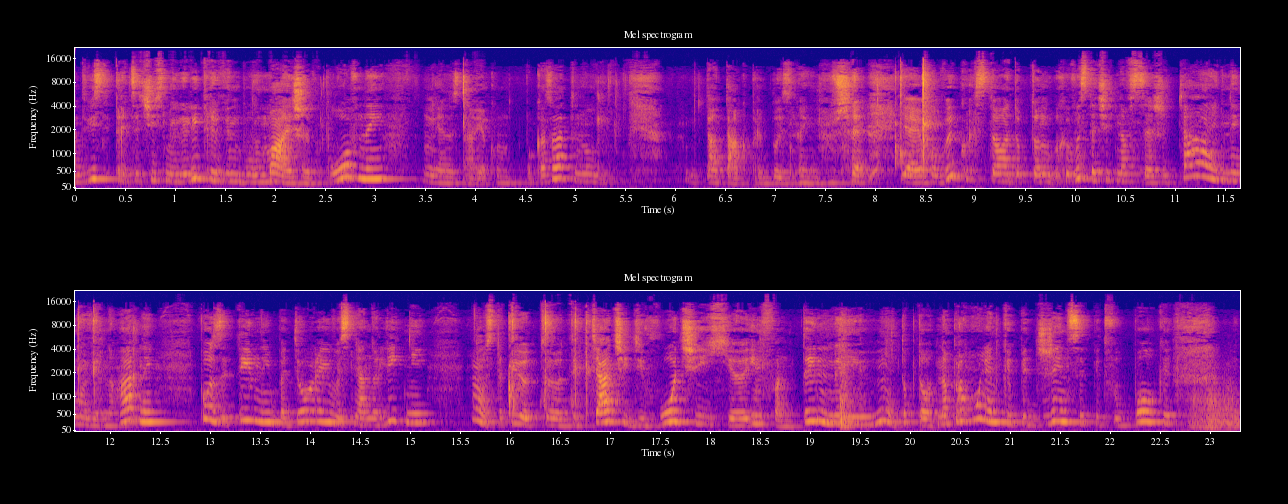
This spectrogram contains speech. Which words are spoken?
236 мл, він був майже повний. Ну, Я не знаю, як вам показати. Ну, та так приблизно вже я його використала. Тобто ну, вистачить на все життя, неймовірно гарний, позитивний, бадьорий, весняно-літній. Ну, ось такий от е, дитячий, дівочий, е, інфантильний. Ну, тобто от на прогулянки під джинси, під футболки. Ну,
